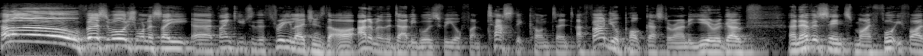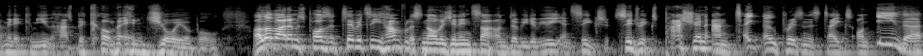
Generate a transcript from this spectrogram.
Hello! First of all, I just want to say uh, thank you to the three legends that are Adam and the Daddy Boys for your fantastic content. I found your podcast around a year ago, and ever since, my 45 minute commute has become enjoyable. I love Adam's positivity, handfulness knowledge, and insight on WWE, and Sid- Sidgwick's passion and take no prisoners takes on either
